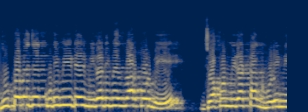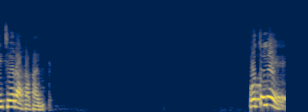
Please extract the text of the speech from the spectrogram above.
দুটো বেজে কুড়ি মিনিটের মিরর ইমেজ বার করবে যখন মিররটা ঘড়ির নিচে রাখা থাকবে। প্রত্যেকে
